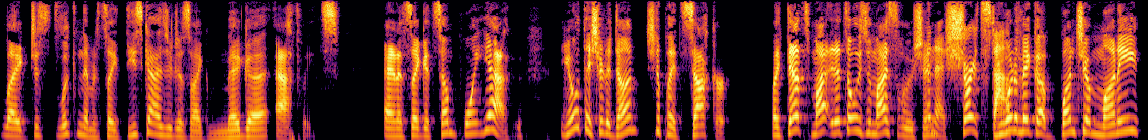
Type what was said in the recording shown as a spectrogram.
like just looking at them, it's like these guys are just like mega athletes, and it's like at some point, yeah, you know what they should have done? Should have played soccer. Like that's my that's always been my solution. And a shortstop. You want to make a bunch of money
